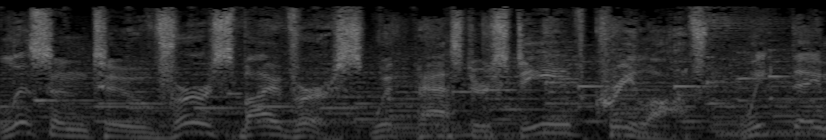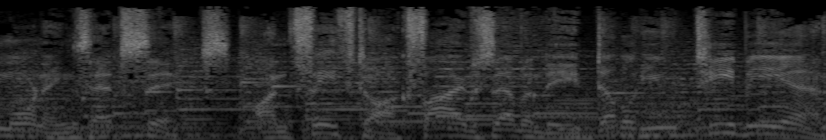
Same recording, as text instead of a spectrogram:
Listen to Verse by Verse with Pastor Steve Kreloff, weekday mornings at 6 on Faith Talk 570 WTBN,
